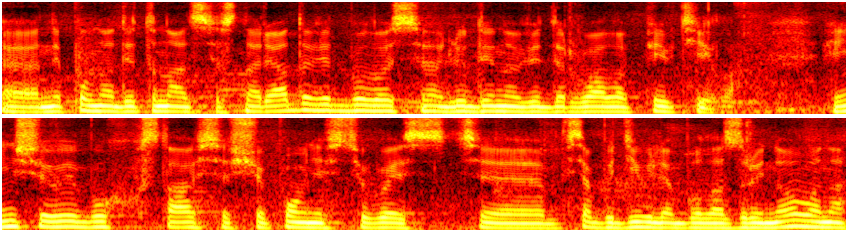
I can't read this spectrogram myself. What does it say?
е, неповна детонація снаряду відбулася, людину відірвало півтіла. Інший вибух стався, що повністю весь е, вся будівля була зруйнована,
